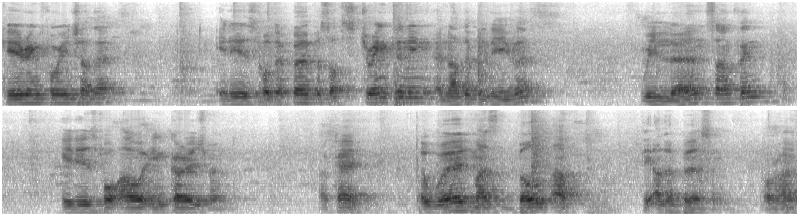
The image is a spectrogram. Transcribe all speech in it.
caring for each other. It is for the purpose of strengthening another believer. We learn something it is for our encouragement. Okay? A word must build up the other person. Alright?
